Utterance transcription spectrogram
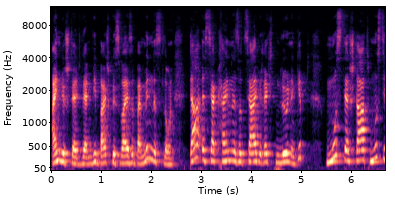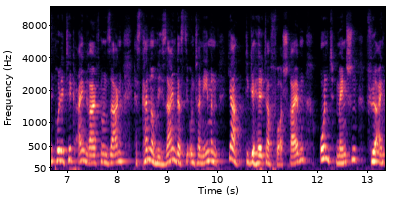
eingestellt werden, wie beispielsweise beim Mindestlohn. Da es ja keine sozial gerechten Löhne gibt, muss der Staat, muss die Politik eingreifen und sagen, es kann doch nicht sein, dass die Unternehmen ja die Gehälter vorschreiben und Menschen für ein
